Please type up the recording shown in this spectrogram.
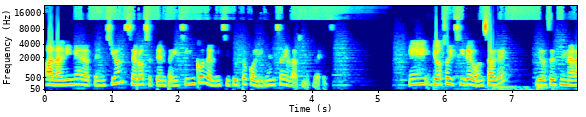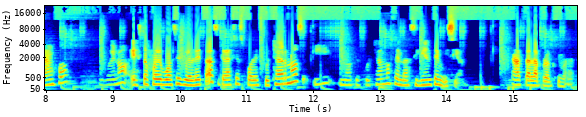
a la línea de atención 075 del Instituto Colimense de las Mujeres. Eh, yo soy Cire González. Yo soy Naranjo. Y bueno, esto fue Voces Violetas. Gracias por escucharnos y nos escuchamos en la siguiente emisión. Hasta la próxima.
